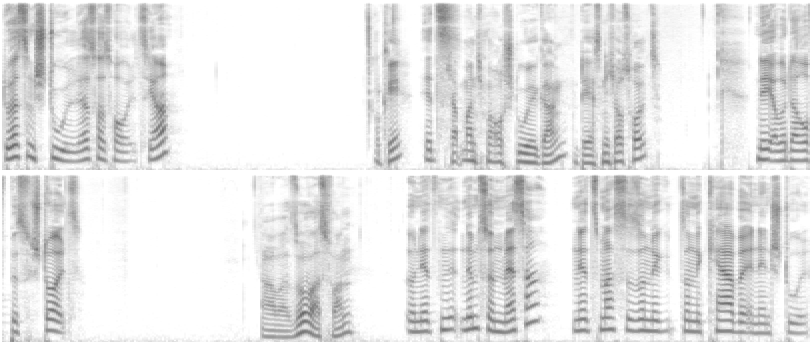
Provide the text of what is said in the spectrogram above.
Du hast einen Stuhl, der ist aus Holz, ja? Okay. Jetzt. Ich habe manchmal auch Stuhlgang. Der ist nicht aus Holz. nee, aber darauf bist du stolz. Aber sowas von. Und jetzt ni- nimmst du ein Messer und jetzt machst du so eine, so eine Kerbe in den Stuhl.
